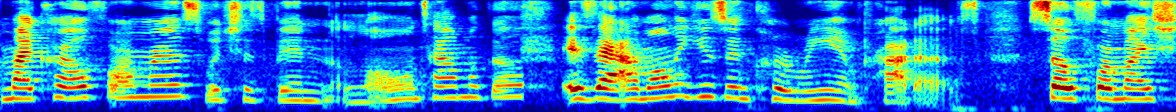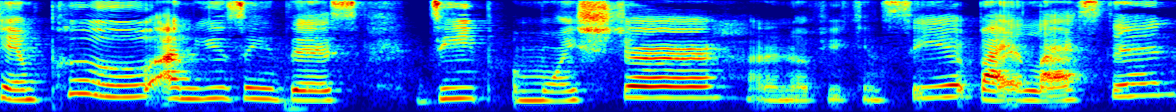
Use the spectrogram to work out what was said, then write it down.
my curl formers, which has been a long time ago, is that I'm only using Korean products. So for my shampoo, I'm using this Deep Moisture, I don't know if you can see it, by Elastin.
